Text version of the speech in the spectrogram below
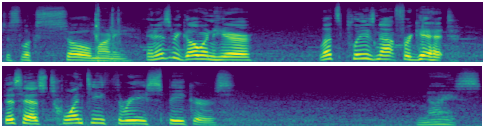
just looks so money. And as we go in here, let's please not forget, this has 23 speakers. Nice.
